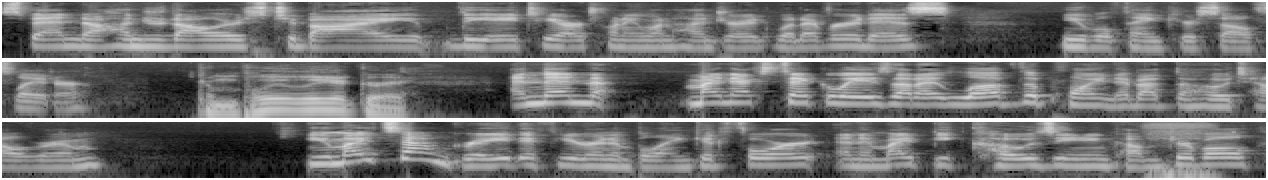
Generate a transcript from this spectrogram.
spend $100 to buy the ATR 2100, whatever it is, you will thank yourself later. Completely agree. And then my next takeaway is that I love the point about the hotel room. You might sound great if you're in a blanket fort and it might be cozy and comfortable,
